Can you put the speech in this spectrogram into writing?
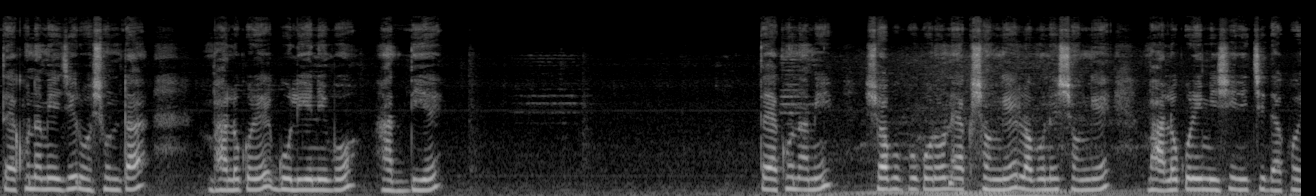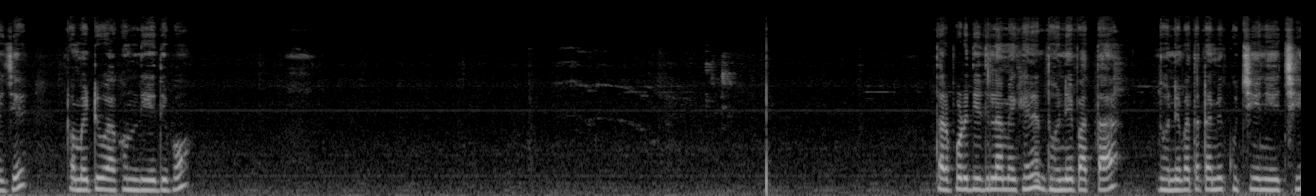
তো এখন আমি এই যে রসুনটা ভালো করে গলিয়ে নেব হাত দিয়ে। তো এখন আমি সব উপকরণ একসঙ্গে, লবণের সঙ্গে ভালো করে মিশিয়ে নিচ্ছি। দেখো এই যে টমেটো এখন দিয়ে দিব। তারপরে দিয়ে দিলাম এখানে ধনে পাতা ধনে পাতাটা আমি কুচিয়ে নিয়েছি।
